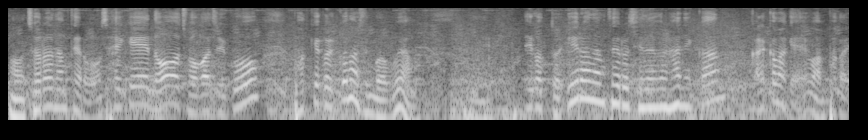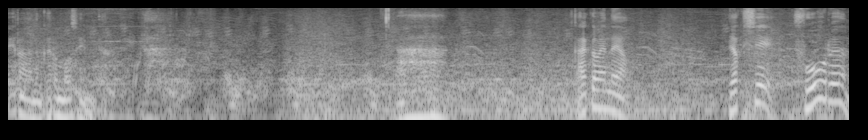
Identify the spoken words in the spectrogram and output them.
어, 저런 상태로 세개 넣어줘가지고 밖에 걸 끊어준 거고요. 네, 이것도 이런 상태로 진행을 하니까 깔끔하게 완파가 일어나는 그런 모습입니다. 아, 깔끔했네요. 역시 9홀은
